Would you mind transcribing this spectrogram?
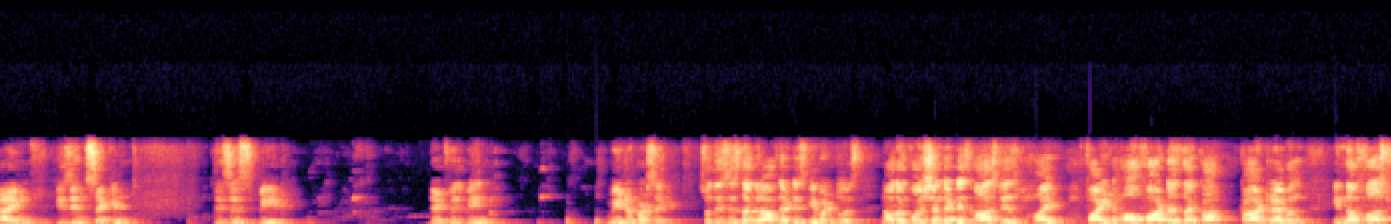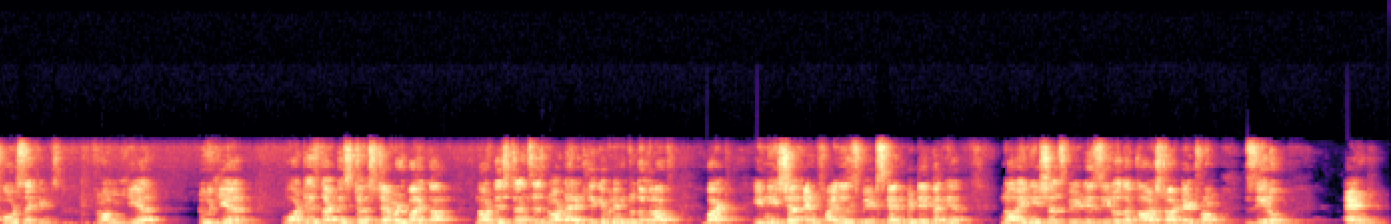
Time is in second. This is speed. That will be in meter per second. So this is the graph that is given to us. Now the question that is asked is find how far does the car, car travel in the first 4 seconds? From here to here what is the distance traveled by car? Now distance is not directly given into the graph but initial and final speeds can be taken here. Now initial speed is 0 the car started from 0 and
